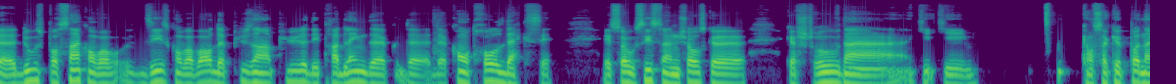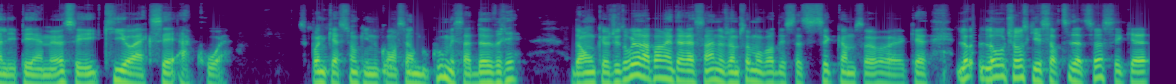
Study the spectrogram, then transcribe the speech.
12% euh, qu'on va disent qu'on va voir de plus en plus des problèmes de, de, contrôle d'accès. Et ça aussi, c'est une chose que, que je trouve dans qui, qui qu'on s'occupe pas dans les PME, c'est qui a accès à quoi? C'est pas une question qui nous concerne beaucoup, mais ça devrait donc, j'ai trouvé le rapport intéressant. J'aime ça, voir des statistiques comme ça. Euh, l'autre chose qui est sortie de ça, c'est que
